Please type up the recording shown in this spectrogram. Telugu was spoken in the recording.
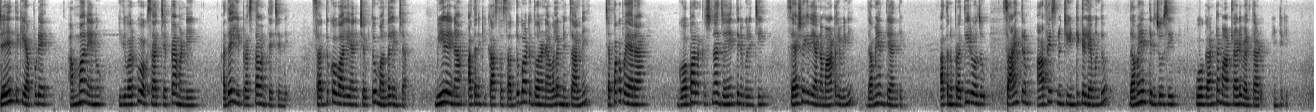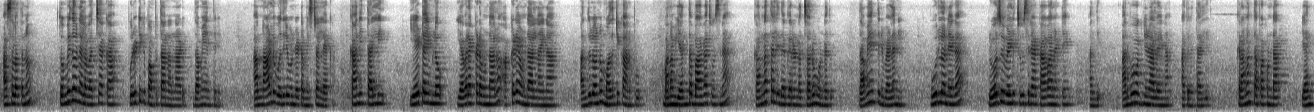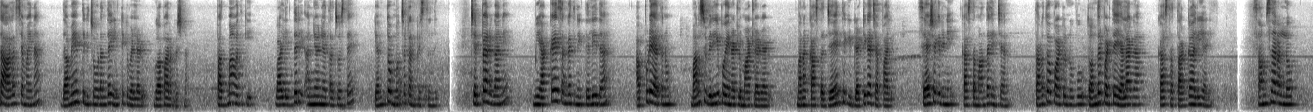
జయంతికి అప్పుడే అమ్మ నేను ఇదివరకు ఒకసారి చెప్పామండి అదే ఈ ప్రస్తావన తెచ్చింది. సర్దుకోవాలి అని చెప్తూ మందలించా. మీరైనా అతనికి కాస్త సర్దుబాటు ధోరణి అవలంబించాలని చెప్పకపోయారా? గోపాలకృష్ణ జయంతిని గురించి శేషగిరి అన్న మాటలు విని దమయంతి అంది. అతను ప్రతిరోజు సాయంత్రం ఆఫీస్ నుంచి ఇంటికెళ్ళే ముందు దమయంతిని చూసి ఓ గంట మాట్లాడి వెళ్తాడు ఇంటికి. అసలు అతను తొమ్మిదో నెల వచ్చాక పురిటికి పంపుతానన్నాడు దమయంతిని. అన్నాళ్ళు వదిలి ఉండటం ఇష్టం లేక. కానీ తల్లి ఏ టైంలో ఎవరెక్కడ ఉండాలో అక్కడే ఉండాలి నాయనా. అందులోనూ మొదటి కానుపు. మనం ఎంత బాగా చూసినా కన్నతల్లి దగ్గరున్న చనువు ఉండదు. దమయంతిని వెళ్ళని. ఊర్లోనేగా రోజు వెళ్ళి చూసిరా కావాలంటే అంది అనుభవజ్ఞురాలైన అతని తల్లి. క్రమం తప్పకుండా ఎంత ఆలస్యమైనా దమయంతిని చూడందే ఇంటికి వెళ్ళాడు గోపాలకృష్ణ. పద్మావతికి వాళ్ళిద్దరి అన్యోన్యత చూస్తే ఎంతో ముచ్చట అనిపిస్తుంది చెప్పాను కానీ మీ అక్కయ్య సంగతి నీకు తెలీదా? అప్పుడే అతను మనసు విరిగిపోయినట్లు మాట్లాడాడు. మనం కాస్త జయంతికి గట్టిగా చెప్పాలి. శేషగిరిని కాస్త మందలించాను. తనతో పాటు నువ్వు తొందరపడితే ఎలాగా? కాస్త తగ్గాలి అని. సంసారంలో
